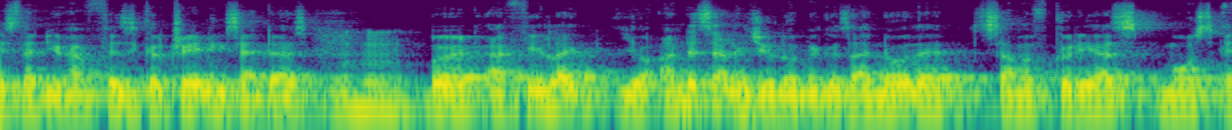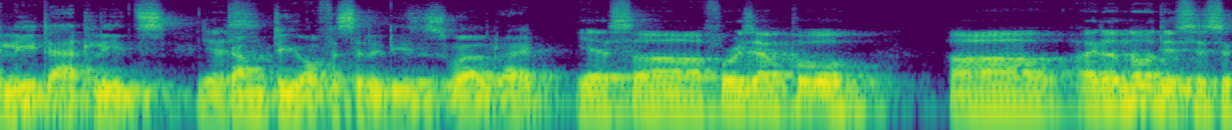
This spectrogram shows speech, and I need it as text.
is that you have physical training centers, Mm-hmm. but I feel like you're underselling Juno because I know that some of Korea's most elite athletes Yes. come to your facilities as well, right? Yes, uh, for example, uh, I don't know this is a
